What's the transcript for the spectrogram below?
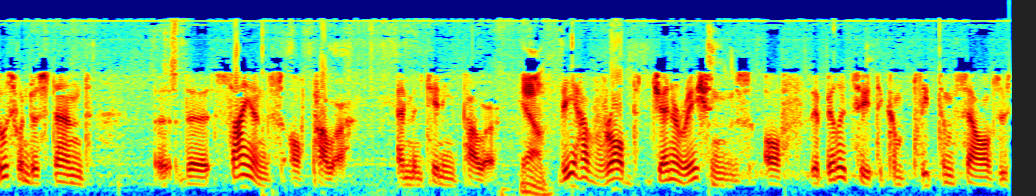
those who understand uh, the science of power and maintaining power, Yeah. they have robbed generations of the ability to complete themselves as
